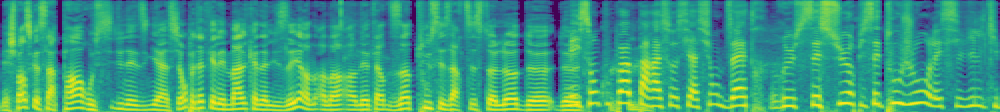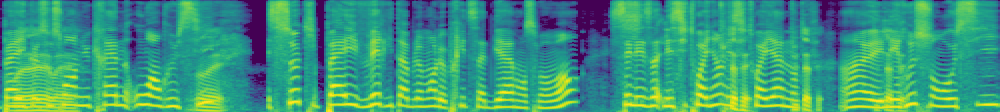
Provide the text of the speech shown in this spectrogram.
mais je pense que ça part aussi d'une indignation. Peut-être qu'elle est mal canalisée en, en- en interdisant tous ces artistes-là de. de- Mais ils sont coupables par association d'être russes, c'est sûr. Puis c'est toujours les civils qui payent, Ouais, que ce soit en Ukraine ou en Russie. Ouais. Ceux qui payent véritablement le prix de cette guerre en ce moment, c'est les, les citoyens, Tout les citoyennes. Tout à fait. Hein, et tout à les fait. Russes sont aussi,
